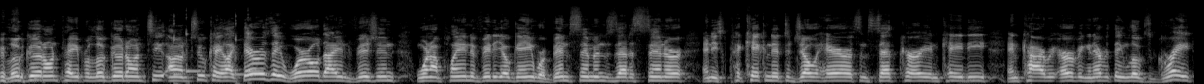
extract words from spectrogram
look good on paper, look good on T- on 2K. Like there is a world I envision when I'm playing a video game where Ben Simmons is at a center and he's p- kicking it to Joe Harris and Seth Curry and KD and Kyrie Irving and everything looks great.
